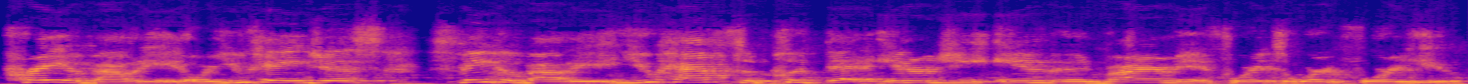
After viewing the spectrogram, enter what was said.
pray about it or you can't just think about it. You have to put that energy in the environment for it to work for you.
